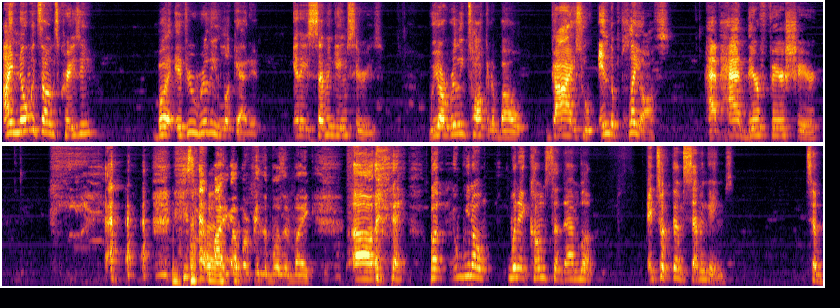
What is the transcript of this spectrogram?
I know it sounds crazy, but if you really look at it in a seven game series, we are really talking about guys who in the playoffs have had their fair share. he said, "Why you got more the Bulls than Mike?" Uh, but you know, when it comes to them, look, it took them seven games to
